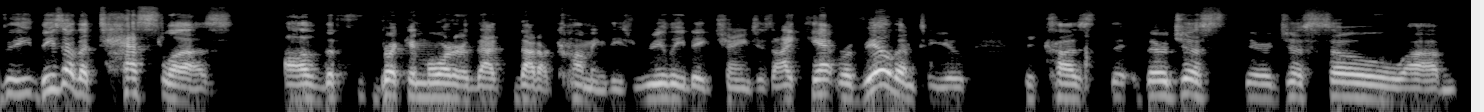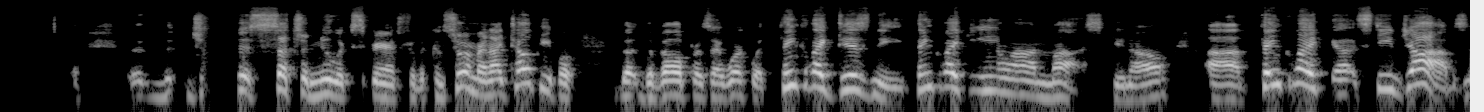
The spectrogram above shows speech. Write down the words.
the, these are the Teslas of the brick and mortar that, that are coming, these really big changes. I can't reveal them to you because they're just, they're just so um, just such a new experience for the consumer. And I tell people, the developers I work with, think like Disney, think like Elon Musk, you know, uh, think like uh, Steve Jobs.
